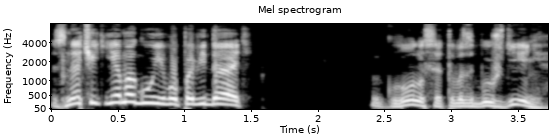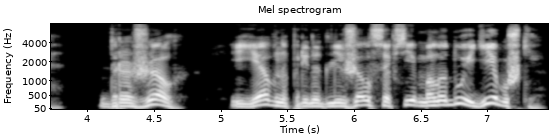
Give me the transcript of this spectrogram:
значит, я могу его повидать. Голос от возбуждения дрожал и явно принадлежал совсем молодой девушке.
